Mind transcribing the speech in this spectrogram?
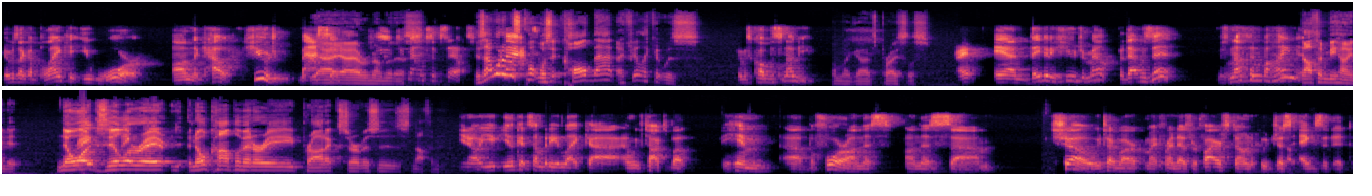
it was like a blanket you wore on the couch. Huge, massive. Yeah, yeah, I remember this. Of sales. Is that what it was called? Was it called that? I feel like it was. It was called the snuggie. Oh my god, it's priceless. And they did a huge amount, but that was it. There's nothing behind it. Nothing behind it. No Right. auxiliary, no complementary products, services, nothing. You know, you, you look at somebody like, uh, and we've talked about him uh, before on this on this um, show. We talked about my friend Ezra Firestone, who just exited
